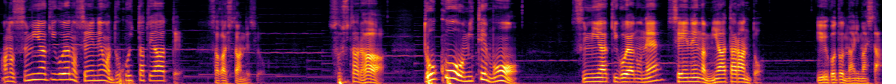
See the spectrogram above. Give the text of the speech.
あの炭焼き小屋の青年はどこ行ったとやって探したんですよ。そしたらどこを見ても炭焼き小屋のね青年が見当たらんということになりました。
